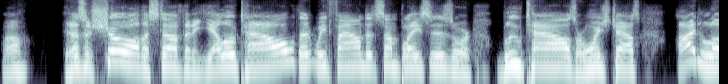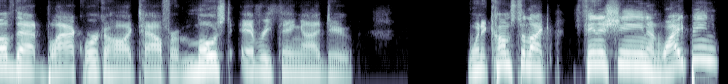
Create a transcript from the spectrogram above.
well, it doesn't show all the stuff that a yellow towel that we found at some places or blue towels or orange towels. I love that black workaholic towel for most everything I do. When it comes to like finishing and wiping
